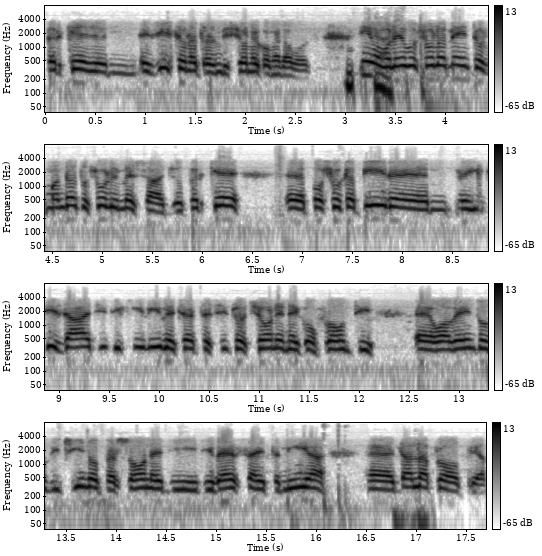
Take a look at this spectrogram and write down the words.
perché mh, esiste una trasmissione come la vostra. Io volevo solamente, ho mandato solo il messaggio perché eh, posso capire mh, i disagi di chi vive certe situazioni nei confronti eh, o avendo vicino persone di diversa etnia eh, dalla propria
